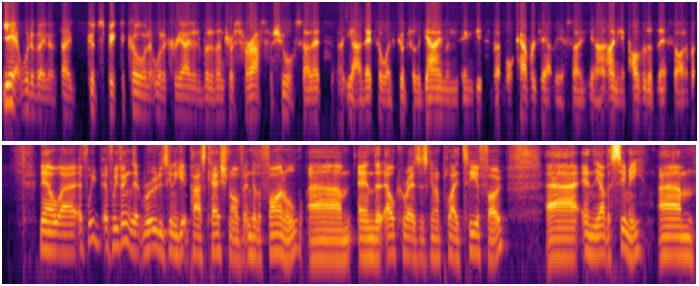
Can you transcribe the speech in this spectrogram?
yeah, it would have been a, a, good spectacle, and it would have created a bit of interest for us for sure. So that's uh, that's always good for the game and, and gets a bit more coverage out there. So you know, only a positive that side of it. Now, uh, if we if we think that Ruud is going to get past Khachanov into the final, um, and that Alcaraz is going to play Tiafoe uh, in the other semi. Um,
